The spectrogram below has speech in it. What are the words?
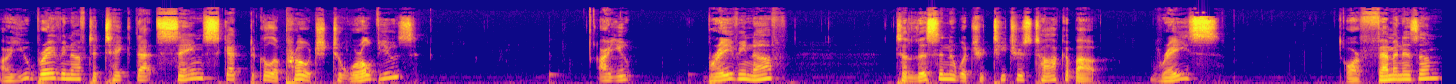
Are you brave enough to take that same skeptical approach to worldviews? Are you brave enough to listen to what your teachers talk about race or feminism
